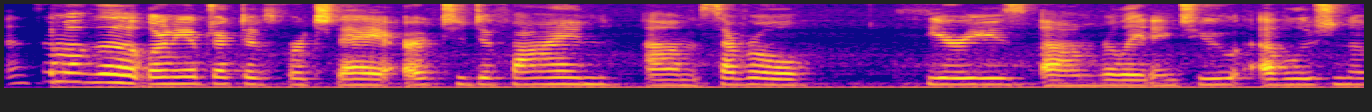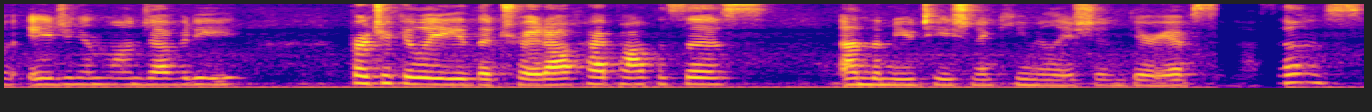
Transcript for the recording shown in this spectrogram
And some of the learning objectives for today are to define um, several theories um, relating to evolution of aging and longevity, particularly the trade off hypothesis and the mutation accumulation theory of senescence.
